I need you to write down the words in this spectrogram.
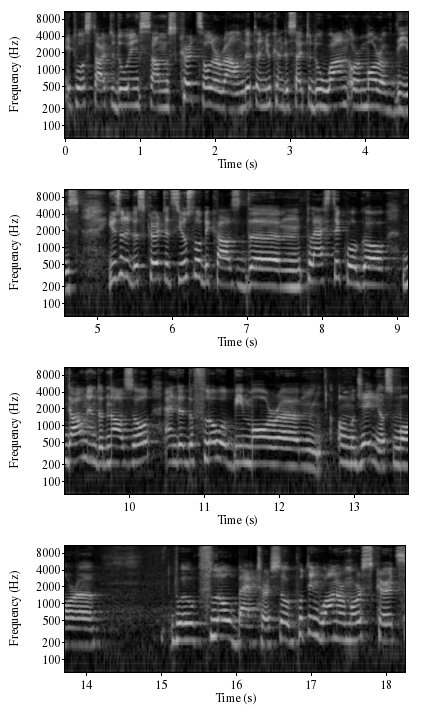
it will start doing some skirts all around it, and you can decide to do one or more of these. Usually the skirt, it's useful because the um, plastic will go down in the nozzle and the flow will be more um, homogeneous, more uh, will flow better. So putting one or more skirts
